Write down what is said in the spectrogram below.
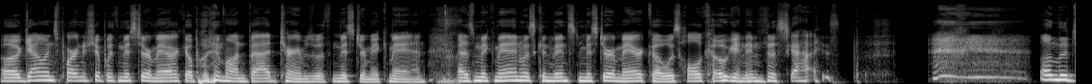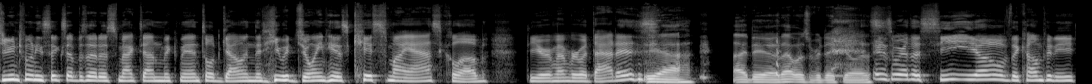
Uh, Gowen's partnership with Mr. America put him on bad terms with Mr. McMahon, as McMahon was convinced Mr. America was Hulk Hogan in disguise. On the June 26 episode of SmackDown, McMahon told Gowen that he would join his Kiss My Ass Club. Do you remember what that is? yeah, I do. That was ridiculous. Is where the CEO of the company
